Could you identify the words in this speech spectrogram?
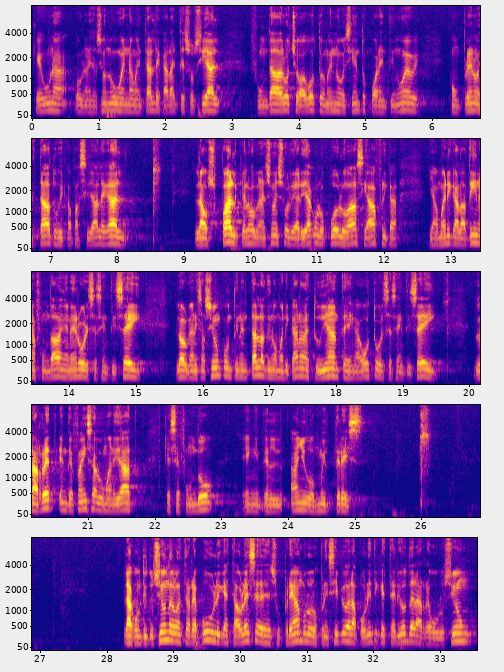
que es una organización no gubernamental de carácter social fundada el 8 de agosto de 1949 con pleno estatus y capacidad legal. La OSPAL, que es la Organización de Solidaridad con los Pueblos de Asia, África y América Latina, fundada en enero del 66. La Organización Continental Latinoamericana de Estudiantes en agosto del 66. La Red en Defensa de la Humanidad, que se fundó en el año 2003. La Constitución de nuestra República establece desde sus preámbulos los principios de la política exterior de la revolución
